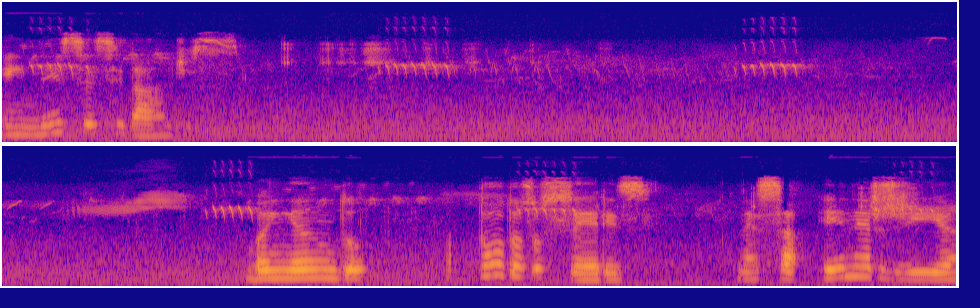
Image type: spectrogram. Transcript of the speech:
em necessidades. Banhando todos os seres nessa energia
